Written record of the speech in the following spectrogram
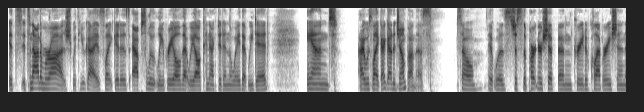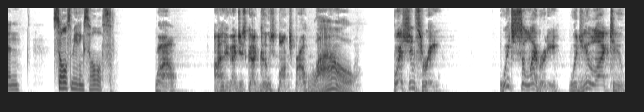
it's it's not a mirage with you guys. Like it is absolutely real that we all connected in the way that we did. And I was like, I gotta jump on this. So it was just the partnership and creative collaboration and souls meeting souls. Wow. I think I just got goosebumps, bro. Wow. Question three. Which celebrity would you like to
